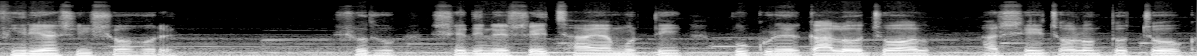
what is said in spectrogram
ফিরে আসি শহরে। শুধু সেদিনের সেই ছায়ামূর্তি, পুকুরের কালো জল আর সেই জ্বলন্ত চোখ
